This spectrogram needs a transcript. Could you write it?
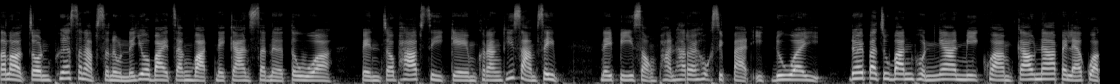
ตลอดจนเพื่อสนับสนุนนโยบายจังหวัดในการเสนอตัว เป็นเจ้าภาพซีเกมครั้งที่ 30 ในปี 2568 อีกด้วย โดยปัจจุบันผลงานมีความก้าวหน้าไปแล้วกว่า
